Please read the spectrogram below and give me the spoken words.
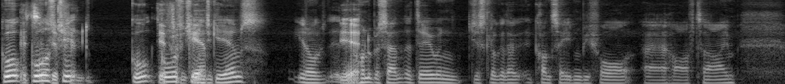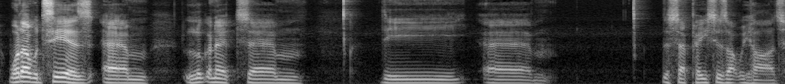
go, goals change goals change game. games you know, hundred percent they do, and just look at the conceding before uh, half time. What I would say is, um, looking at um, the um, the set pieces that we had,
